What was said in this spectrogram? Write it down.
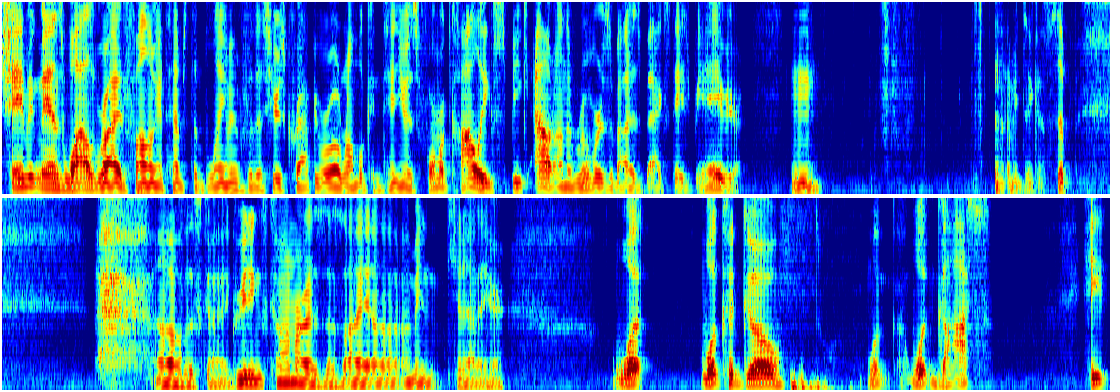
Shane McMahon's wild ride following attempts to blame him for this year's crappy Royal Rumble continue as former colleagues speak out on the rumors about his backstage behavior. Hmm. Let me take a sip. Oh, this guy. Greetings, comrades. As I, uh, I mean, get out of here. What, what could go? What, what goss? He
